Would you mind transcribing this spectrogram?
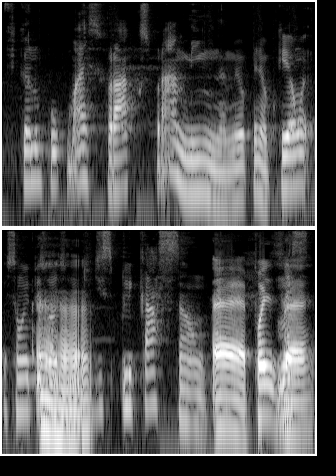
ficando um pouco mais fracos pra mim, na minha opinião, porque é um- são episódios muito de explicação. É, pois Mas é.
